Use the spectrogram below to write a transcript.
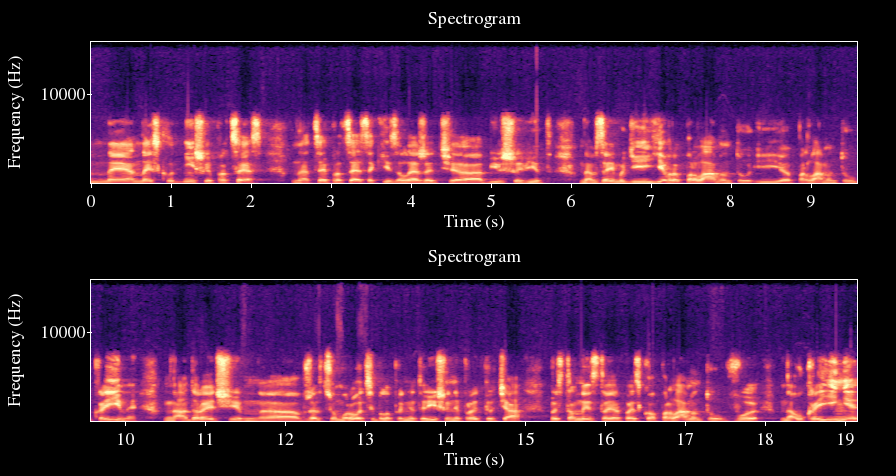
не найскладніший процес. Е, Це процес, який залежить е, більше від е, взаємодії Європарламенту і парламенту України. А до речі, вже в цьому році було прийнято рішення про відкриття представництва Європейського парламенту в на Україні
